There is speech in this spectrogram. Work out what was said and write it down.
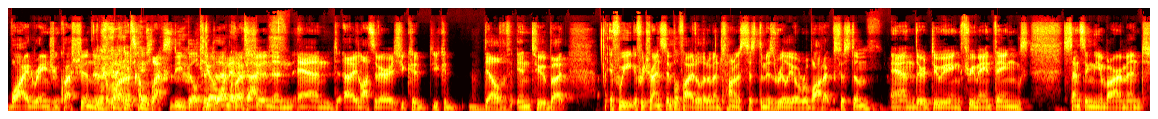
wide ranging question. There's a lot of complexity built into that question, and and uh, in lots of areas you could you could delve into. But if we if we try and simplify it a little bit, an autonomous system is really a robotic system, and they're doing three main things sensing the environment,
